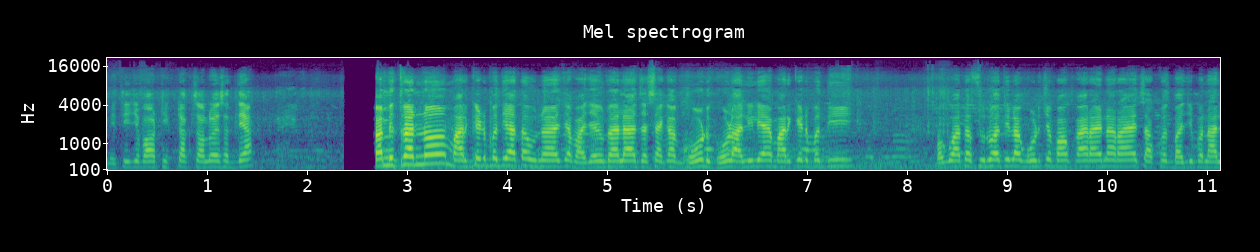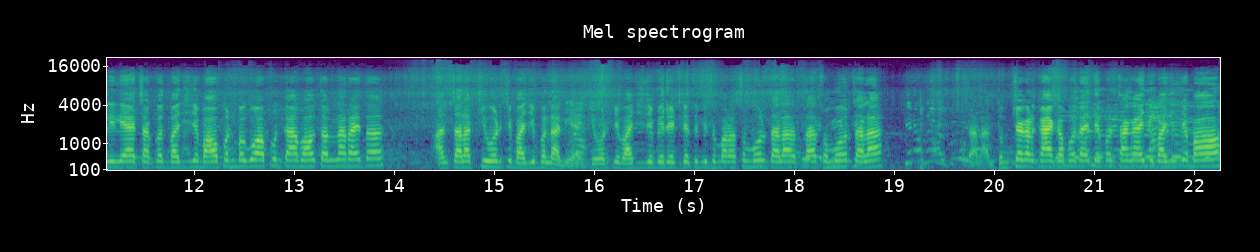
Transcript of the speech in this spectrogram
मेथीचे भाव ठीकठाक चालू आहे सध्या. मित्रांनो मार्केटमध्ये आता उन्हाळ्याच्या भाज्या येऊन राहिल्या. जशा का घोड घोड आलेली आहे मार्केटमध्ये. बघू आता सुरुवातीला घोडचे भाव काय राहणार आहे. चाकत भाजी पण आलेली आहे. चाकत भाजीचे भाव पण बघू आपण काय भाव चालणार आहे तर. आणि चला चिवडची भाजी पण आली आहे. चिवडची भाजीचे बी रेट देतो मी तुम्हाला समोर चला चला समोर चला. चला आणि तुमच्याकडे काय खपत आहे ते पण सांगायचे भाजीचे भाव.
